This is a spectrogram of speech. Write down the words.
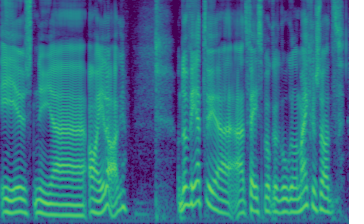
EUs nya AI-lag. Och då vet vi ju att Facebook, och Google och Microsoft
